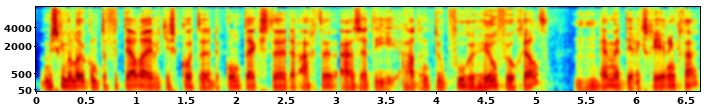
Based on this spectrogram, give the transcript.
misschien wel leuk om te vertellen, eventjes kort de context uh, daarachter. AZ die hadden natuurlijk vroeger heel veel geld Mhm. mm -hmm. hè, met Dirk Scheringa.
